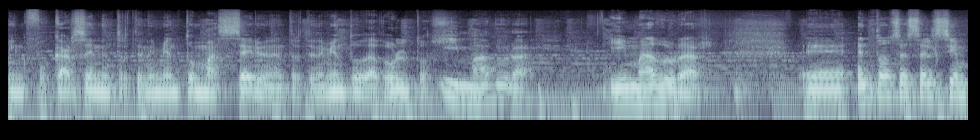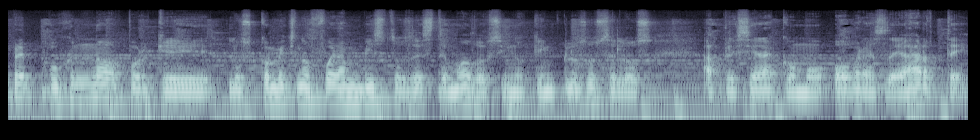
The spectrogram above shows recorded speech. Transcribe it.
enfocarse en entretenimiento más serio, en entretenimiento de adultos. Y madurar. Y madurar. Eh, entonces él siempre pugnó porque los cómics no fueran vistos de este modo, sino que incluso se los apreciara como obras de arte.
